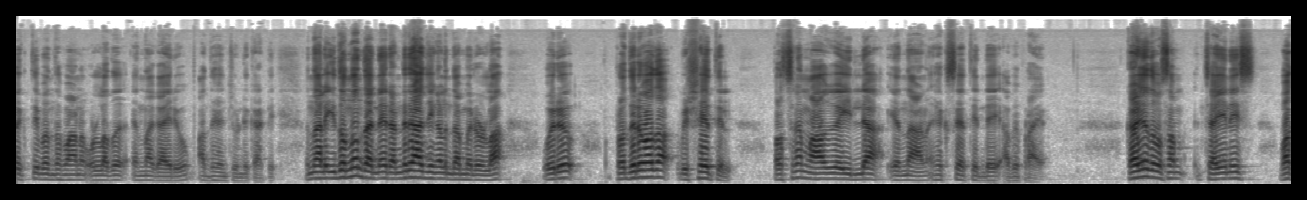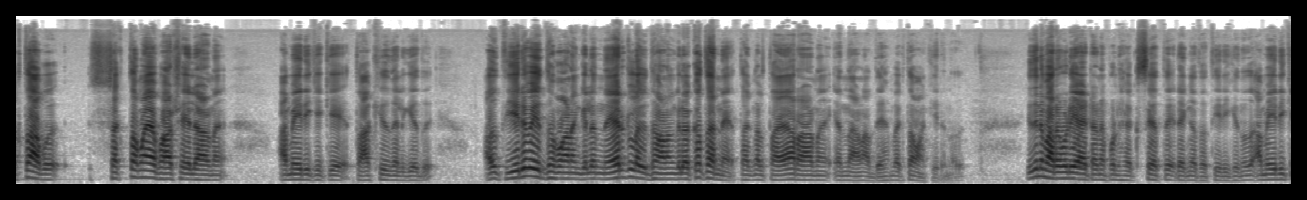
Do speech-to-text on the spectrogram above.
വ്യക്തിബന്ധമാണ് ഉള്ളത് എന്ന കാര്യവും അദ്ദേഹം ചൂണ്ടിക്കാട്ടി. എന്നാൽ ഇതൊന്നും തന്നെ രണ്ട് രാജ്യങ്ങളും തമ്മിലുള്ള ഒരു പ്രതിരോധ വിഷയത്തിൽ പ്രശ്നമാകുകയില്ല എന്നാണ് ഹെക്സേത്തിന്റെ അഭിപ്രായം. കഴിഞ്ഞ ദിവസം ചൈനീസ് വക്താവ് ശക്തമായ ഭാഷയിലാണ് അമേരിക്കയ്ക്ക് താക്കീത് നൽകിയത്. അത് തീരുവ യുദ്ധമാണെങ്കിലും നേരിട്ടുള്ള യുദ്ധമാണെങ്കിലും ഒക്കെ തന്നെ തങ്ങൾ തയ്യാറാണ് എന്നാണ് അദ്ദേഹം വ്യക്തമാക്കിയിരുന്നത്. ഇതിന് മറുപടിയായിട്ടാണ് ഇപ്പോൾ ഹെക്സേത്ത് രംഗത്തെത്തിയിരിക്കുന്നത്. അമേരിക്ക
